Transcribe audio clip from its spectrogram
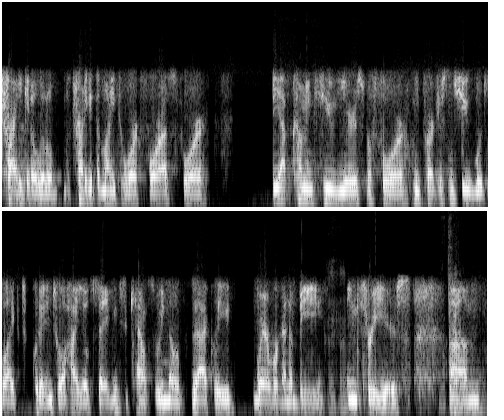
try to get a little try to get the money to work for us for the upcoming few years before we purchase, and she would like to put it into a high yield savings account so we know exactly where we're going to be in three years. Um,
